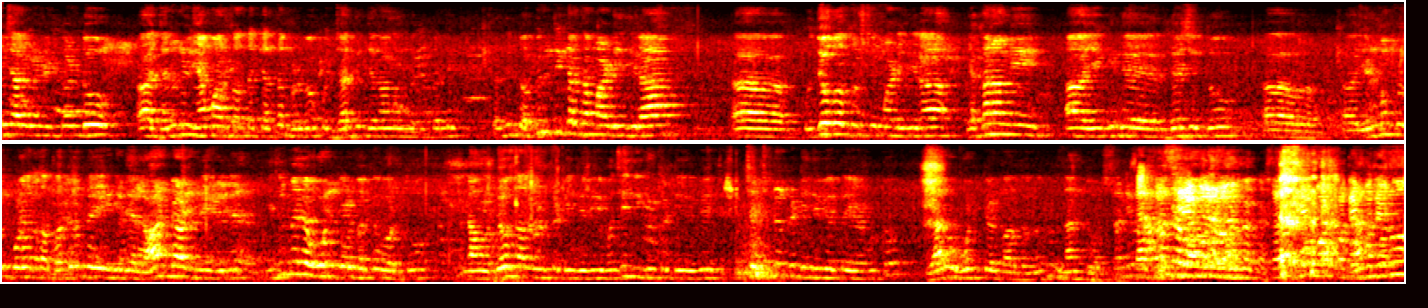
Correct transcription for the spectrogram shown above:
ವಿಚಾರಗಳನ್ನ ಇಟ್ಕೊಂಡು ಜನಗಳನ್ನ ಅಂತ ಕೆಲಸ ಬಿಡಬೇಕು, ಜಾತಿ ಜನಾಂಗದಲ್ಲಿ ಖಂಡಿತ ಅಭಿವೃದ್ಧಿ ಕೆಲಸ ಮಾಡಿದ್ದೀರಾ? ಉದ್ಯೋಗ ಸೃಷ್ಟಿ ಮಾಡಿದ್ದೀರಾ? ಎಕನಾಮಿ ಹೇಗಿದೆ ದೇಶದ್ದು? ಹೆಣ್ಮಕ್ಳು ಕೊಡುವಂಥ ಭದ್ರತೆ ಹೇಗಿದೆ, ಲಾಂಡ್ ಆರ್ಡರ್ ಹೇಗಿದೆ, ಇದ್ರ ಮೇಲೆ ಓಟ್ ಕೇಳಬೇಕೆ ಹೊರತು, ನಾವು ದೇವಸ್ಥಾನಗಳು ಕಟ್ಟಿದ್ದೀವಿ, ಮಸೀದಿಗಳು ಕಟ್ಟಿದ್ದೀವಿ ಚರ್ಚ್ಗಳು ಕಟ್ಟಿದ್ದೀವಿ ಅಂತ ಹೇಳ್ಬಿಟ್ಟು ಯಾರು ಓಟ್ ಕೇಳಬಾರ್ದು ಅನ್ನೋದು ನಂದು ಅಷ್ಟೇ. ಸರ್, CM ಅವರು- ಸರ್, CM ಅವರು ಪದೇ ಪದೇ ನನ್ಗೂನು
